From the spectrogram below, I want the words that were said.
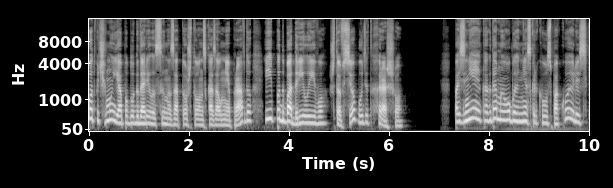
Вот почему я поблагодарила сына за то, что он сказал мне правду, и подбодрила его, что все будет хорошо. Позднее, когда мы оба несколько успокоились,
